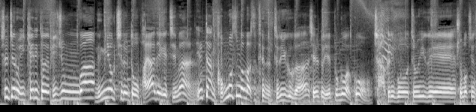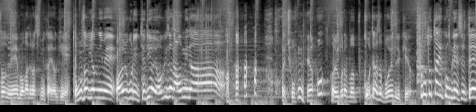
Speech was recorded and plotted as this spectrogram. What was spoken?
실제로 이 캐릭터의 비중과 능력치를 또 봐야 되겠지만 일단 겉모습만 봤을 때는 드루이그가 제일 또 예쁜 것 같고 자 그리고 드루이그의 주먹진 손 외에 뭐가 들었습니까 여기에 동석 형님의 얼굴이 드디어 여기서 나옵니다. 어, 좋은데요? 얼굴 한번 꽂아서 보여드릴게요. 프로토타입 공개했을 때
